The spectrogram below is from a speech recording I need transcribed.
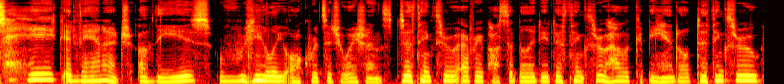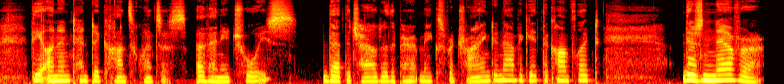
take advantage of these really awkward situations to think through every possibility, to think through how it could be handled, to think through the unintended consequences of any choice that the child or the parent makes for trying to navigate the conflict. There's never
